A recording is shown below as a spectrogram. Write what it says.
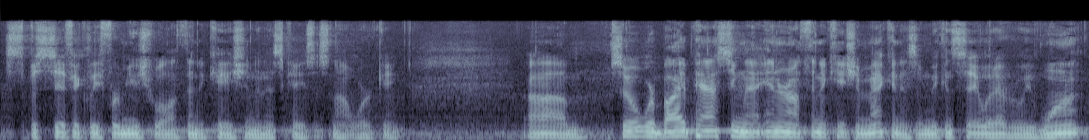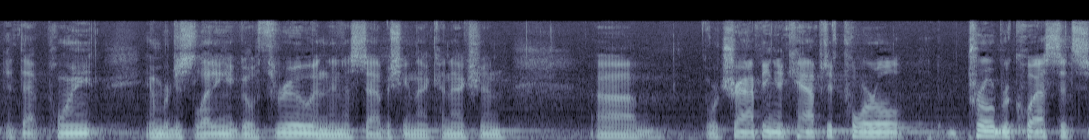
specifically for mutual authentication. In this case, it's not working. Um, so we're bypassing that inner authentication mechanism. We can say whatever we want at that point, and we're just letting it go through and then establishing that connection. Um, we're trapping a captive portal. Probe request it's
